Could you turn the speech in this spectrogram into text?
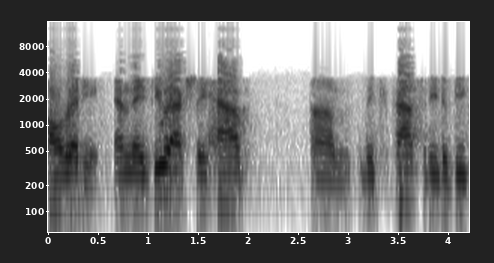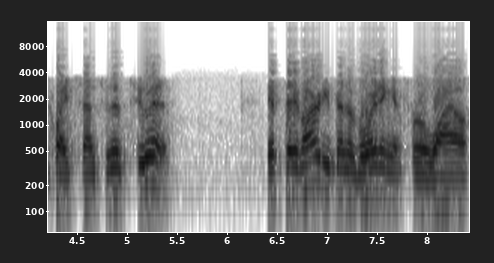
already, and they do actually have um, the capacity to be quite sensitive to it. If they've already been avoiding it for a while,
